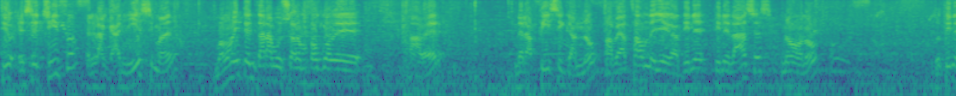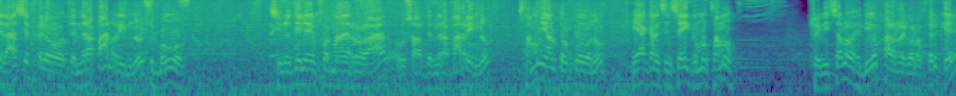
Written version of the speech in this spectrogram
Tío, ese hechizo es la cañísima, ¿eh? Vamos a intentar abusar un poco de... A ver De las físicas, ¿no? A ver hasta dónde llega ¿Tiene, ¿tiene dashes? No, ¿no? No tiene dashes, pero tendrá parry, ¿no? Supongo Si no tiene forma de rolar O sea, tendrá parry, ¿no? Está muy alto el juego, ¿no? Eh, Akali Sensei, ¿cómo estamos? Revisa los objetivos para reconocer qué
